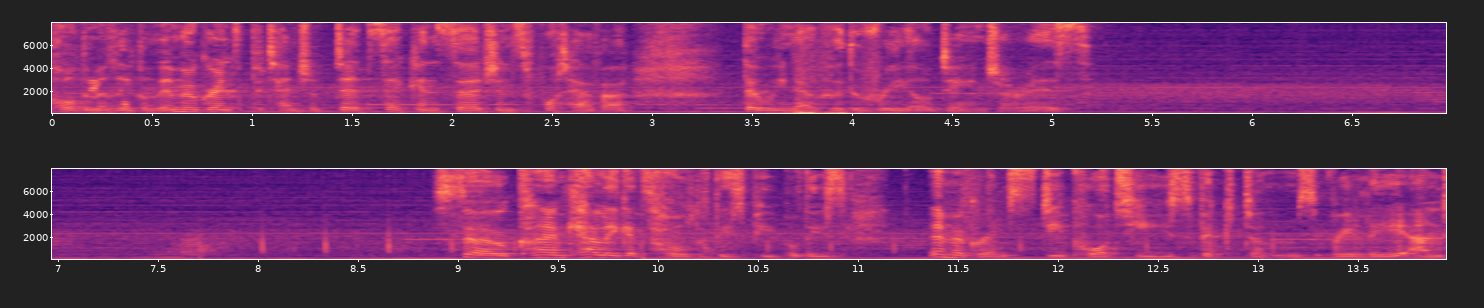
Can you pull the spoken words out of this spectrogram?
Call them illegal immigrants, potential DedSec insurgents, whatever. Though we know who the real danger is. So, Clan Kelly gets hold of these people, these Immigrants, deportees, victims, really, and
